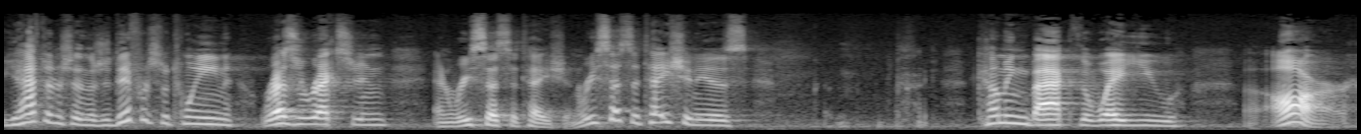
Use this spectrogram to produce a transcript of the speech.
you have to understand there's a difference between resurrection and resuscitation. Resuscitation is coming back the way you are.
